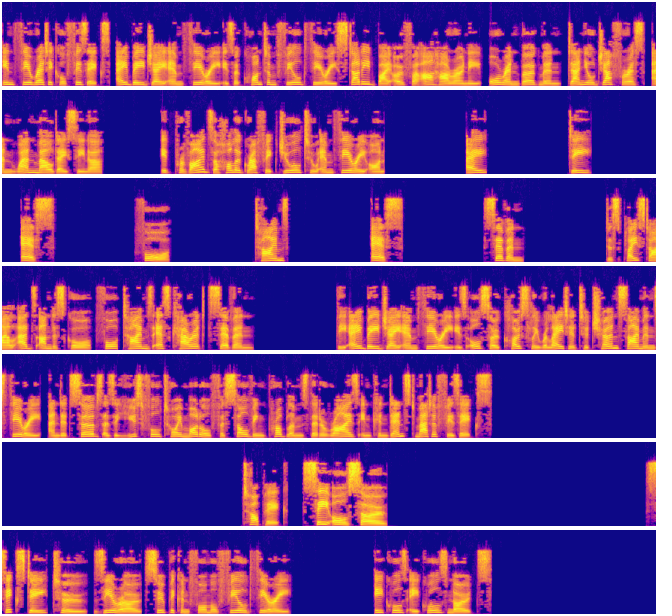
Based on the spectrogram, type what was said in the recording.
In theoretical physics, ABJM theory is a quantum field theory studied by Ofer Aharony, Oren Bergman, Daniel Jafferis, and Juan Maldacena. It provides a holographic dual to M theory on A D S 4 times S 7 display style adds underscore 4 times S caret 7 the ABJM theory is also closely related to Chern-Simons theory, and it serves as a useful toy model for solving problems that arise in condensed matter physics. See also 6D 2, 0 superconformal field theory Notes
